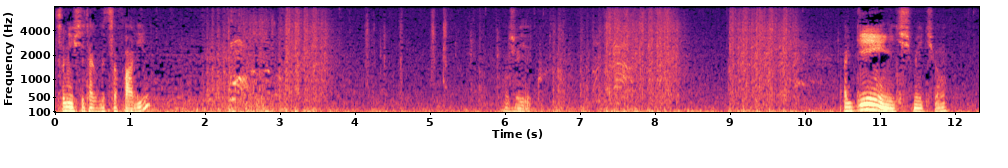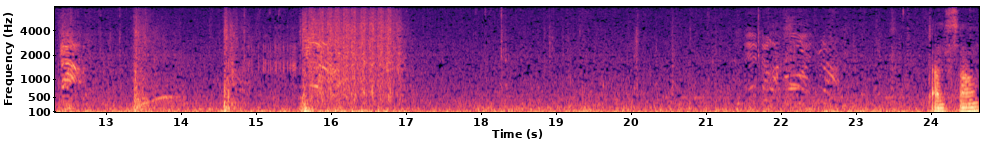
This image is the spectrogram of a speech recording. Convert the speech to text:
Co nie się tak wycofali? Może A gin, śmieciu. Tam są.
